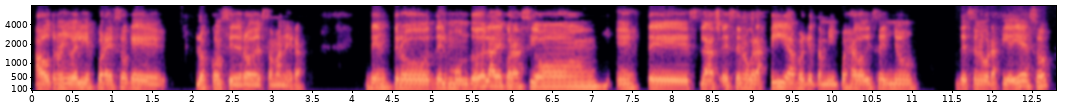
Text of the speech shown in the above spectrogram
a otro nivel y es por eso que los considero de esa manera. Dentro del mundo de la decoración, este, slash escenografía, porque también pues hago diseño de escenografía y eso,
